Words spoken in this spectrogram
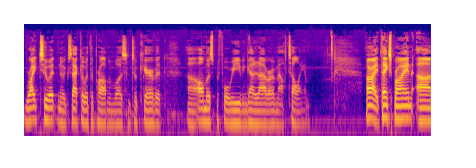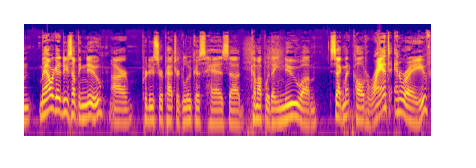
right to it, knew exactly what the problem was, and took care of it uh, almost before we even got it out of our mouth telling him. All right, thanks, Brian. Um, now we're going to do something new. Our producer, Patrick Lucas, has uh, come up with a new um, segment called Rant and Rave.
